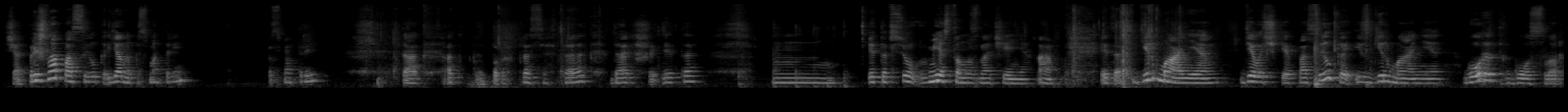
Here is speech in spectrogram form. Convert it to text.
Сейчас, пришла посылка. Яна, посмотри. Посмотри. Так, от, так, дальше это... Это все место назначения. А, это Германия. Девочки, посылка из Германии. Город Гослар.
